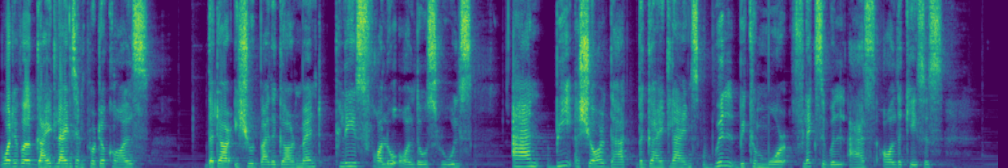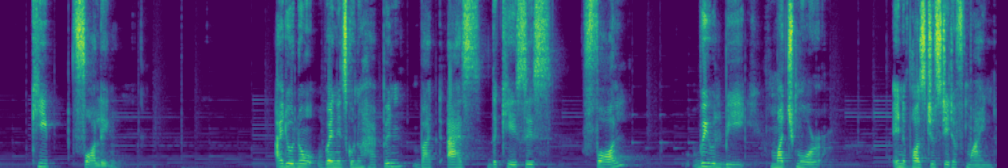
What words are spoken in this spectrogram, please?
whatever guidelines and protocols that are issued by the government, please follow all those rules and be assured that the guidelines will become more flexible as all the cases keep falling. I don't know when it's going to happen, but as the cases fall, we will be much more in a positive state of mind.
